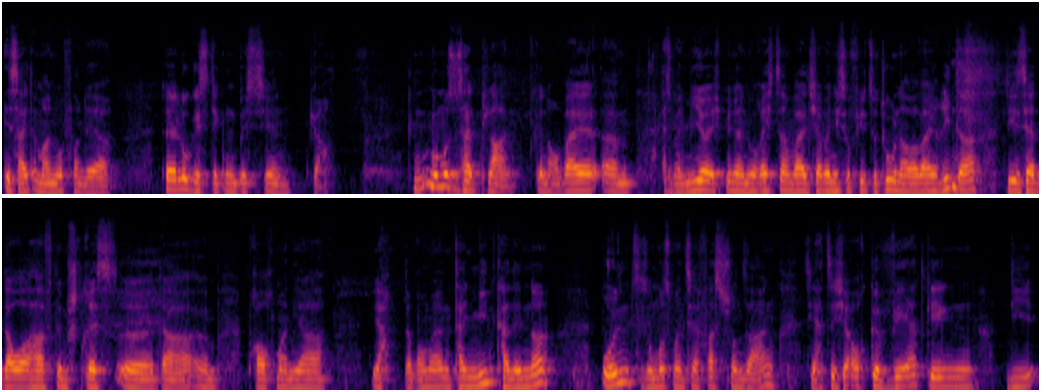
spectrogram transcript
Ist halt immer nur von der äh, Logistik ein bisschen, ja, man muss es halt planen, genau, weil, ähm, also bei mir, ich bin ja nur Rechtsanwalt, ich habe ja nicht so viel zu tun, aber bei Rita, die ist ja dauerhaft im Stress, äh, da ähm, braucht man ja, ja, da braucht man einen Terminkalender. Und, so muss man es ja fast schon sagen, sie hat sich ja auch gewehrt gegen die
